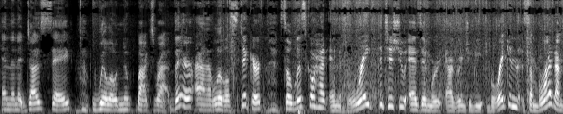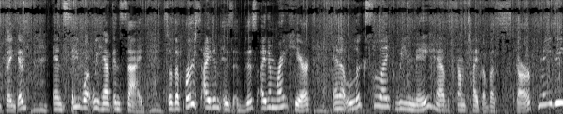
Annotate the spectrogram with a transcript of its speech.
and then it does say Willow Nook Box right there on a little sticker. So let's go ahead and break the tissue as in we are going to be breaking some bread, I'm thinking, and see what we have inside. So the first item is this item right here. And it looks like we may have some type of a scarf maybe.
